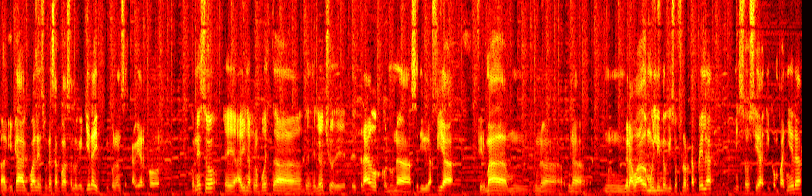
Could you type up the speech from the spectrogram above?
para que cada cual en su casa pueda hacer lo que quiera y, y ponerse a escabiar con, con eso. Eh, hay una propuesta desde el 8 de, de tragos con una serigrafía firmada, un, una- una- un grabado muy lindo que hizo Flor Capela, mi socia y compañera.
